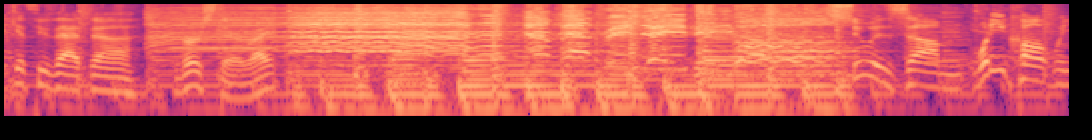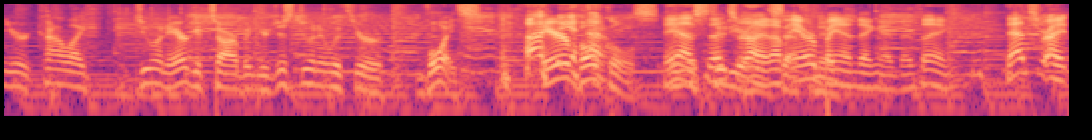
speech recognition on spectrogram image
to get through that uh, verse there, right? everyday people. Sue is, um, what do you call it when you're kind of like doing air guitar, but you're just doing it with your voice? Air Yeah. vocals. in the Yes, that's right. I'm air banding it, I think. That's right.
